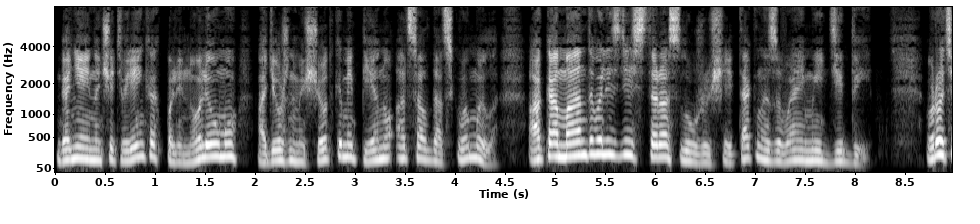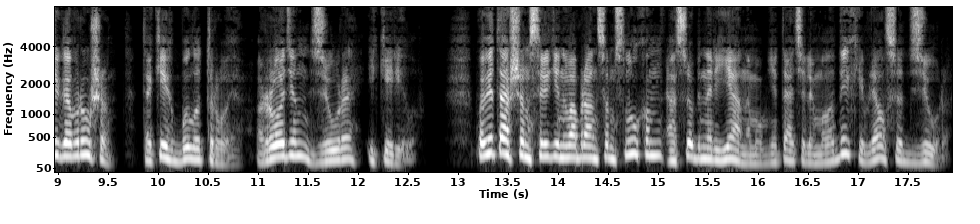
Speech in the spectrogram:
гоняя на четвереньках по линолеуму одежными щетками пену от солдатского мыла, а командовали здесь старослужащие, так называемые деды. В роте Гавруша Таких было трое — Родин, Дзюра и Кириллов. Повитавшим среди новобранцам слухом, особенно рьяным угнетателем молодых, являлся Дзюра.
